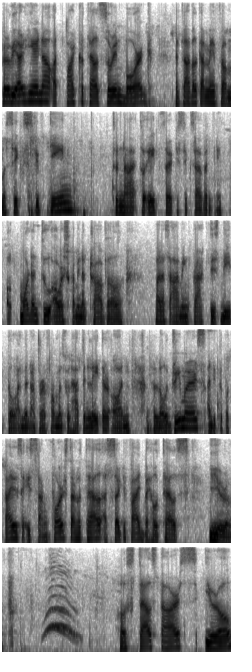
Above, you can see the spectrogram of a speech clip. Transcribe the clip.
Pero we are here now at Park Hotel Surinborg. Nag-travel kami from 6.15 to, na to 8.36, 7, 8. Oh, more than 2 hours kami nag-travel para sa aming practice dito and then our performance will happen later on. Hello dreamers! Andito po tayo sa isang 4-star hotel as certified by Hotels Europe. Hostel Stars Euro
